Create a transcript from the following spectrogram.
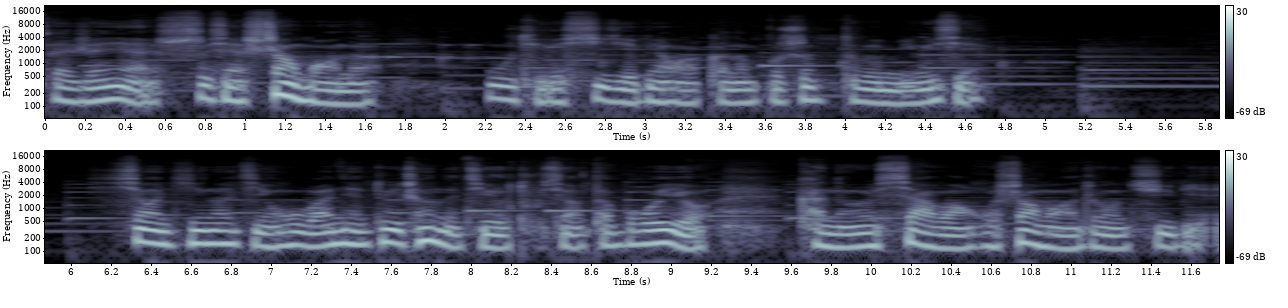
在人眼视线上方的物体的细节变化可能不是特别明显。相机呢，几乎完全对称的记录图像，它不会有看能下方或上方这种区别。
